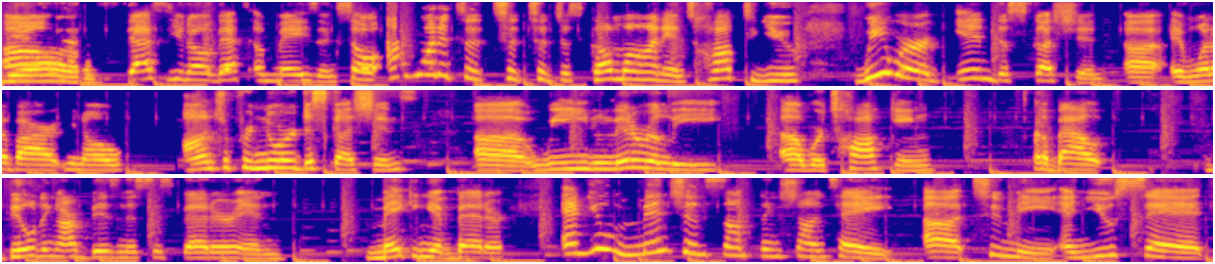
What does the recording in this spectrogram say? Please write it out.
um, that's you know that's amazing. So i wanted to, to to just come on and talk to you. We were in discussion uh in one of our you know entrepreneur discussions. Uh we literally uh were talking about building our businesses better and making it better. And you mentioned something, Shante, uh, to me, and you said,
